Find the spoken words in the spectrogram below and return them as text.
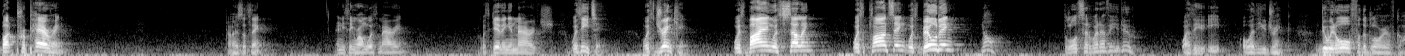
but preparing. Now, here's the thing anything wrong with marrying? With giving in marriage? With eating? With drinking? With buying? With selling? With planting? With building? No. The Lord said, whatever you do, whether you eat or whether you drink, do it all for the glory of God.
